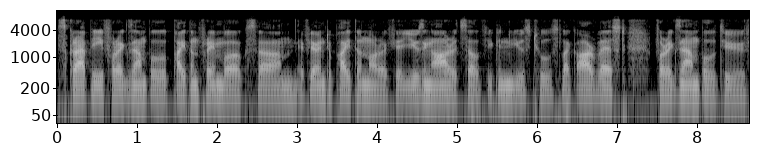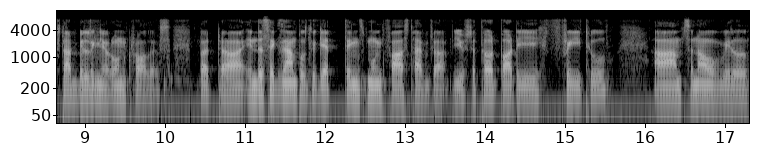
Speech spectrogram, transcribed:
Scrapy, for example, Python frameworks. Um, if you're into Python or if you're using R itself, you can use tools like RVest, for example, to start building your own crawlers. But uh, in this example, to get things moving fast, I've uh, used a third-party free tool. Um, so now we'll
